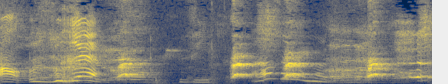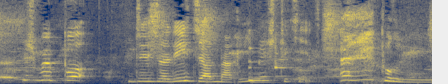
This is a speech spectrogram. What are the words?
en vraie vie. Alors, je veux pas. Désolée, John-Marie, mais je te quitte. Pour lui.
